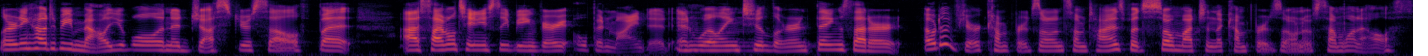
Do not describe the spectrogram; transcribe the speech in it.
learning how to be malleable and adjust yourself, but uh, simultaneously being very open minded and mm-hmm. willing to mm-hmm. learn things that are out of your comfort zone sometimes, but so much in the comfort zone of someone else.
